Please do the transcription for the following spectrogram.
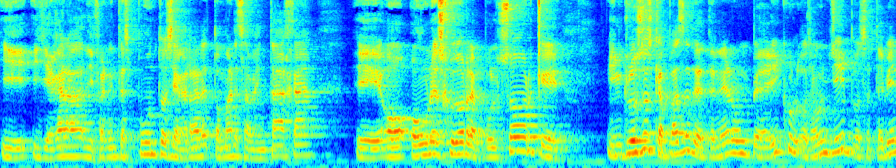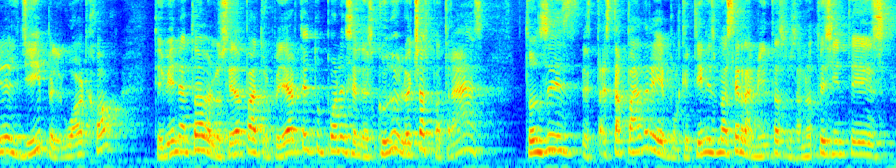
y, llegar a diferentes puntos y agarrar, tomar esa ventaja. Eh, o, o, un escudo repulsor que incluso es capaz de detener un vehículo, o sea, un jeep. O sea, te viene el jeep, el Warthog, te viene a toda velocidad para atropellarte, tú pones el escudo y lo echas para atrás. Entonces, está, está padre porque tienes más herramientas, o sea, no te sientes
